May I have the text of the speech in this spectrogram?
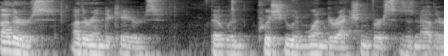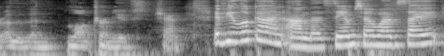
Others, other indicators that would push you in one direction versus another, other than long-term use. Sure. If you look on, on the SAMHSA website,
